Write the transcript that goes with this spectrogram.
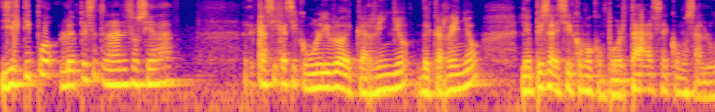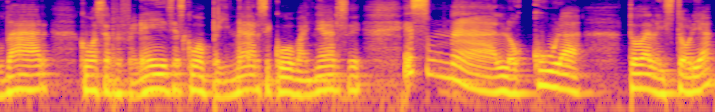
Y el tipo lo empieza a entrenar en sociedad. casi casi como un libro de Carriño, de Carreño, le empieza a decir cómo comportarse, cómo saludar, cómo hacer referencias, cómo peinarse, cómo bañarse. Es una locura toda la historia.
